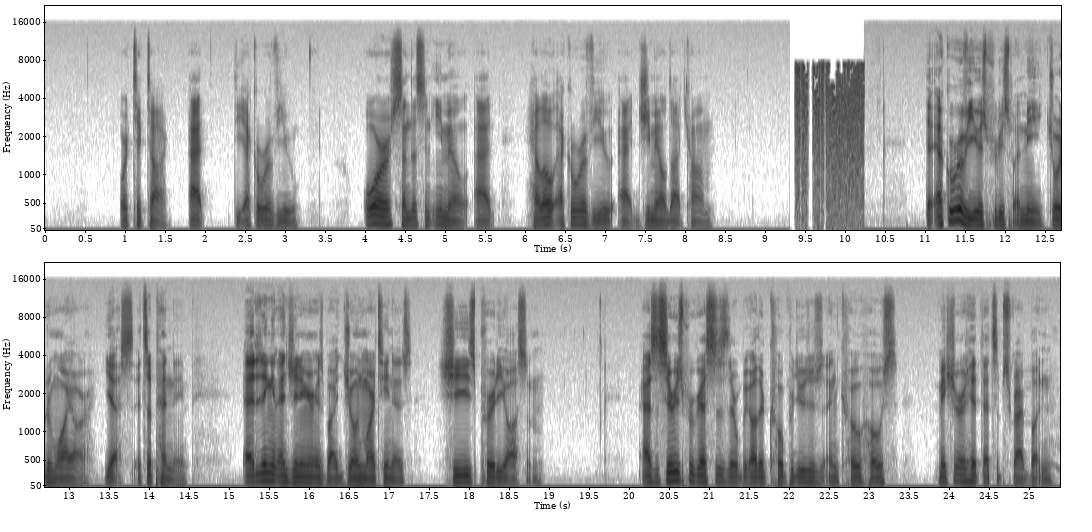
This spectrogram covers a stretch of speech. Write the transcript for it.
or TikTok at the Echo Review or send us an email at helloechoreview at gmail.com. The Echo Review is produced by me, Jordan YR. Yes, it's a pen name. Editing and engineering is by Joan Martinez. She's pretty awesome. As the series progresses, there will be other co producers and co hosts. Make sure to hit that subscribe button.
